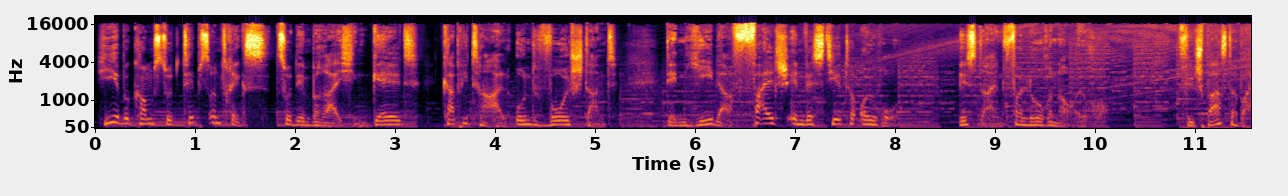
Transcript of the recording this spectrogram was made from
Hier bekommst du Tipps und Tricks zu den Bereichen Geld, Kapital und Wohlstand. Denn jeder falsch investierte Euro ist ein verlorener Euro. Viel Spaß dabei!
